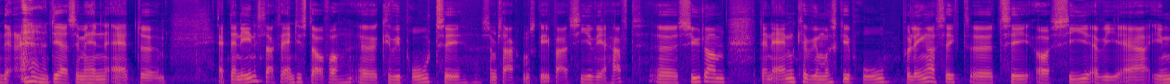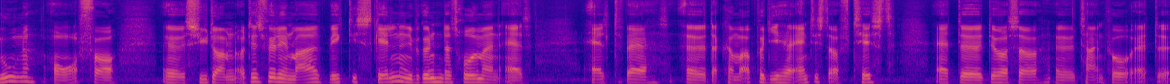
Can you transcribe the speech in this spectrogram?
det er simpelthen, at, øh, at den ene slags antistoffer øh, kan vi bruge til, som sagt, måske bare at sige, at vi har haft øh, sygdommen. Den anden kan vi måske bruge på længere sigt øh, til at sige, at vi er immune over for øh, sygdommen. Og det er selvfølgelig en meget vigtig skældning. I begyndelsen der troede man, at alt, hvad øh, der kom op på de her antistoftest, at øh, det var så øh, tegn på, at øh,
